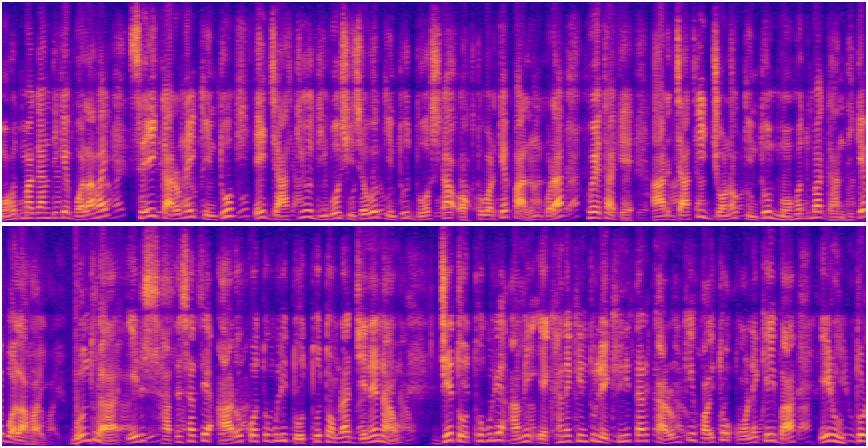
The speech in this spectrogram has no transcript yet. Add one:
মহাত্মা গান্ধীকে বলা হয় সেই কারণেই কিন্তু এই জাতীয় দিবস হিসেবেও কিন্তু দোসরা অক্টোবরকে পালন করা হয়ে থাকে আর জাতির জনক কিন্তু মহাত্মা গান্ধীকে বলা হয়। বন্ধুরা, এর সাথে সাথে আরও কতগুলি তথ্য তোমরা জেনে নাও। যে তথ্যগুলি আমি এখানে কিন্তু লিখিনি, তার কারণ কি হয়তো অনেকেই বা এর উত্তর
